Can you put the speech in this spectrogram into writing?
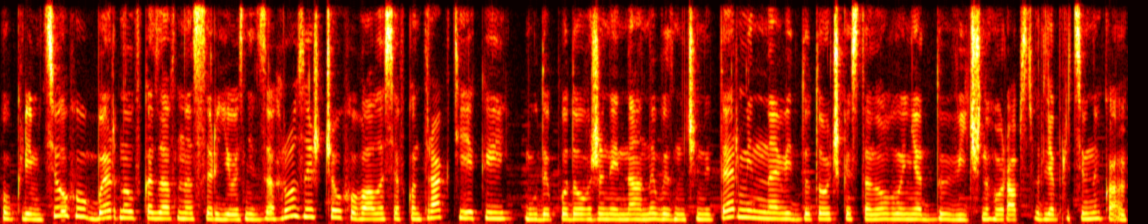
Окрім цього, Бернел вказав на серйозність загрози, що ховалася в контракті, який буде подовжений на невизначений термін навіть до точки становлення довічного рабства для працівника.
